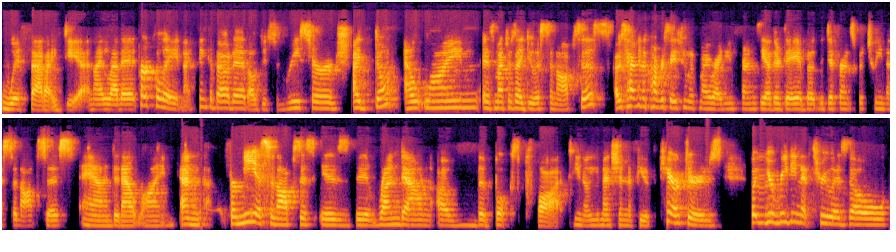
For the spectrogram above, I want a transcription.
with that idea and I let it percolate and I think about it. I'll do some research. I don't outline as much as I do a synopsis. I was having a conversation with my writing friends the other day about the difference between a synopsis and an outline. And for me, a synopsis is the rundown of the book's plot. You know, you mentioned a few of the characters, but you're reading it through as though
